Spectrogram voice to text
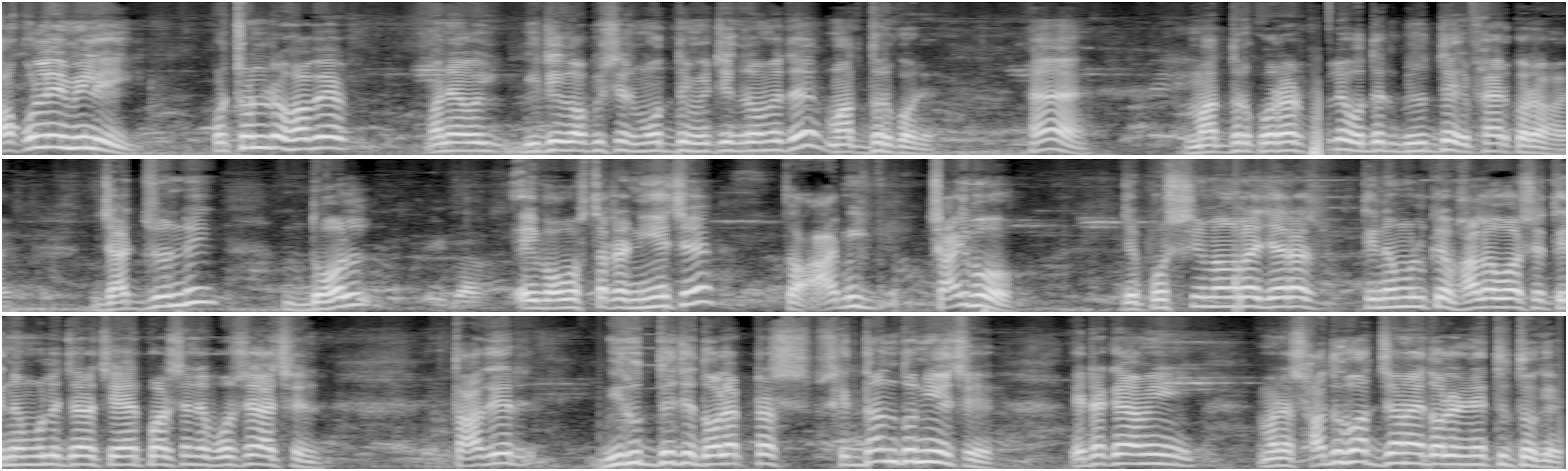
সকলে মিলেই প্রচণ্ডভাবে মানে ওই বিডিও অফিসের মধ্যে মিটিং রুমেতে মারধর করে। হ্যাঁ মারধর করার ফলে ওদের বিরুদ্ধে এফআইআর করা হয়। যার জন্যই দল এই ব্যবস্থাটা নিয়েছে। তো আমি চাইব যে পশ্চিমবাংলায় যারা তৃণমূলকে ভালোবাসে, তৃণমূলের যারা চেয়ারপারসনে বসে আছেন, তাদের বিরুদ্ধে যে দল একটা সিদ্ধান্ত নিয়েছে, এটাকে আমি মানে সাধুবাদ জানাই দলের নেতৃত্বকে।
